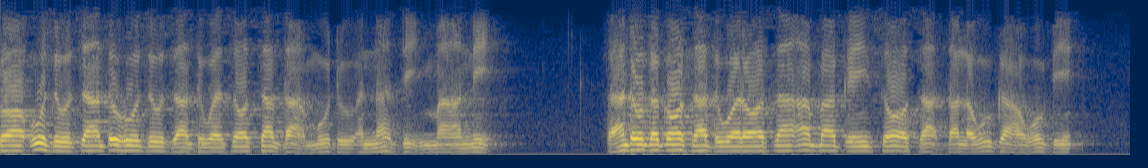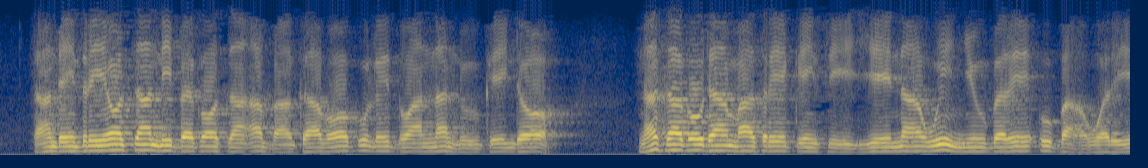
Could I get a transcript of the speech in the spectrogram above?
ကောဥစုဇာသူဟုစုဇာသူဝသောသတ္တမုဒုအနတ္တိမာနိ သန္တုတကောသတဝရောသံအပကိဉ္စောသတလဝုကဝုဒ္ဓိတန္တိတရိယောသနိပကောသံအပဂဘောကုလေသွာနန္နုခိန္တောနသဗုဒ္ဓမသရေကိဉ္စီယေနဝိညုပရေဥပဝရေ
